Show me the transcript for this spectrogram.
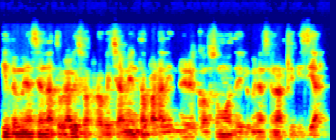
iluminación natural y su aprovechamiento para disminuir el consumo de iluminación artificial.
